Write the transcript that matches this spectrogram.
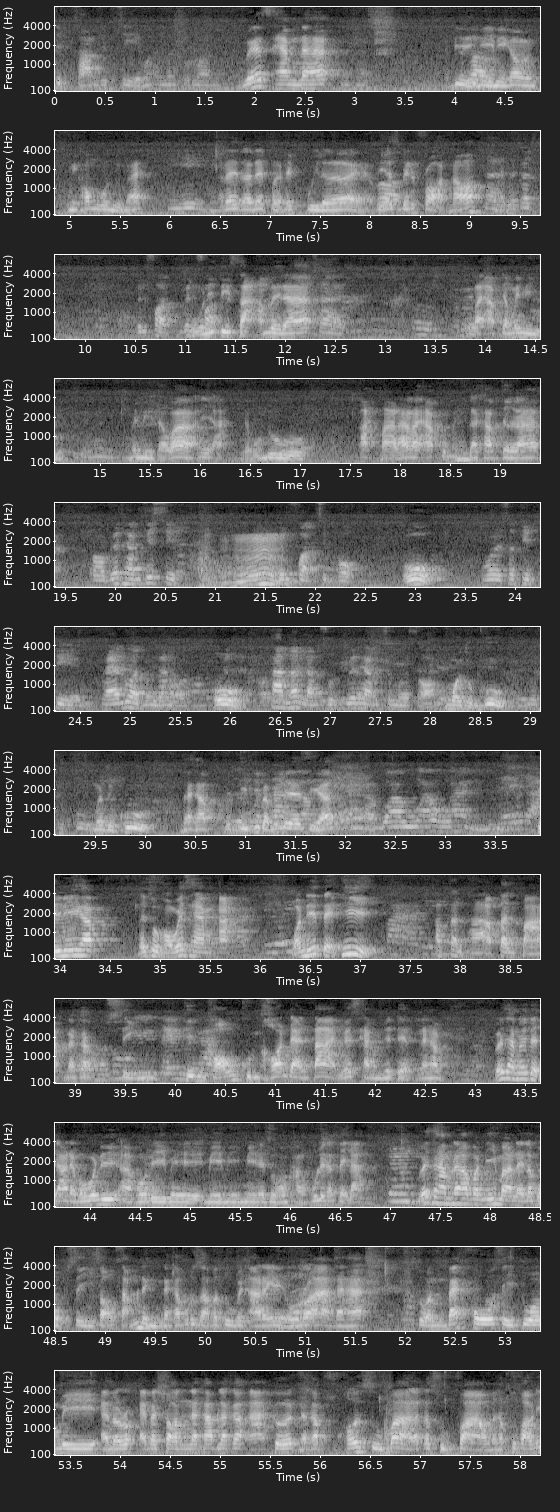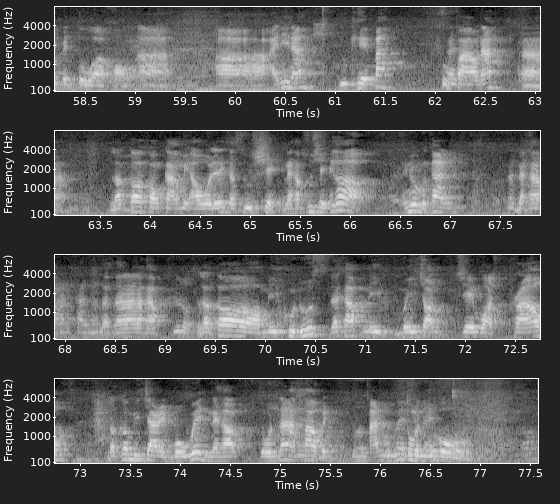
สิบสามสิบสี่มั้งอันนั้นประมาณเวสต์แฮมนะฮะ นะครับพี่ตีมีมีก็มีข้อมูลอยู่ไหมนี่เราได้เราได้เปิดได้คุยเลย VS b e n f o r d เนาะใช่แล้วก็เป็นฟอร์ดเป็นโอ้ฟโหอร์นี่ดตีสามเลยนะฮะใช่ไลน์อัพยังไม่มี ไม่มีแต่ว่านี่อะ เดี๋ยวผมดูอะมาแล้วไลน์อัพผมเห็นแล้วครับ เจอแล้วฮะออกเวสต์แฮมที่สิบอืมเป็นฟอร์ดสิบหกโอ้ โอ้ยสถิติแพ้รวดเหมือนกันโอ้ห้านัดหลังสุดเวสต์แฮมเสมอสองมวยถูกคู่เมื่อทุกคู่มวยถูกคู่นะครับเป็นทีมที่แบบไม่มีอะไรเสีย ครับทีนี้ครับในส่วนของเวสต์แฮมอะวันนี้เตะที่อัพตันพาร์อัคปตันปาร์คนะครับสิงห์ทินของขุนค้อนแดนใต้เวสต์แฮมยูไนเต็ดนะครับ เวสต์แฮมยูไนเต็ดอะเดี๋ยวผมวันนี้อะพอดีมีมีมีมีในส่วนของผังผู้เล่นนักเตะละเวสต์แฮมนะครับวันนี้มาในระบบ 4-2-3-1 นะครับผู้รักษาประตูเป็นอาร์เรโอรานะฮะส่วนแบ็กโฟสี่ตัวมีแอมแอมชอนนะครับแล้วก็อาร์เกิร์ตนะครับเขาซูมาแล้วก็ซูฟาวนะครับซูฟาวนี่เป็นตัวของอ่าอ่าไอ้นี่นะยูเคป่ะซูฟาวนะอ่าแล้วก็กองกลางมีเอาเลกับซูเชกนะครับซูเชกนี่ก็ไอ้นู่นเหมือนกัน นะครับทางนั้นนั่นนะครับ ยุโรป แล้วก็มีคูดุสนะครับ มีมีจอห์นเจมส์วอตส์พราวแล้วก็มีจาร์เรตโบเวนนะครับ ตัวหน้าเต้าเป็นอันโตนิโอ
